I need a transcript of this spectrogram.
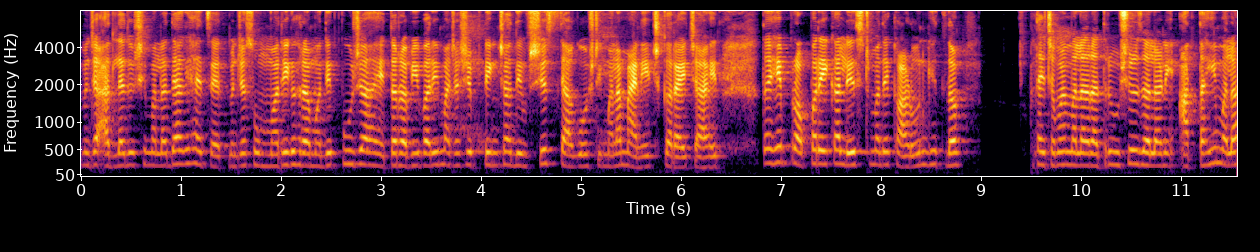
म्हणजे आदल्या दिवशी मला त्या घ्यायच्या आहेत. म्हणजे सोमवारी घरामध्ये पूजा आहे. तर रविवारी माझ्या शिफ्टिंगच्या दिवशीच त्या गोष्टी मला मॅनेज करायच्या आहेत. तर हे प्रॉपर एका लिस्टमध्ये काढून घेतलं. त्याच्यामुळे मला रात्री उशीर झाला आणि आताही मला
